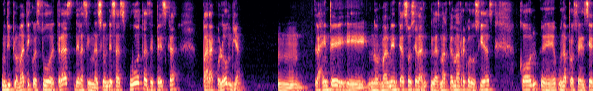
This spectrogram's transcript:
un diplomático estuvo detrás de la asignación de esas cuotas de pesca para Colombia. Mm, la gente eh, normalmente asocia las marcas más reconocidas con eh, una procedencia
